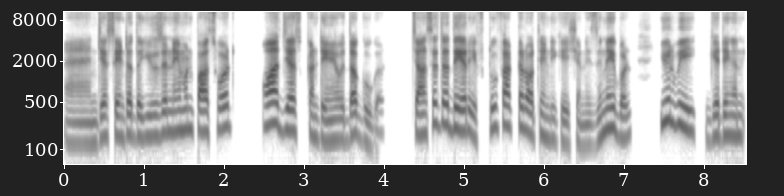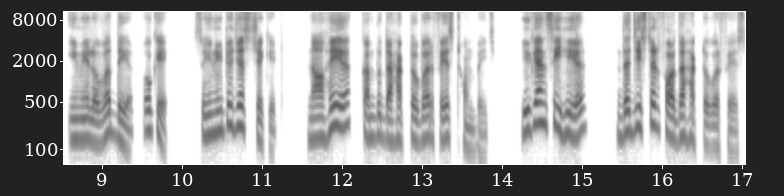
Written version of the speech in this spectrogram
and just enter the username and password or just continue with the Google. Chances are there if two-factor authentication is enabled, you'll be getting an email over there. Okay, so you need to just check it. Now here, come to the Hacktoberfest homepage. You can see here, register for the Hacktoberfest.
